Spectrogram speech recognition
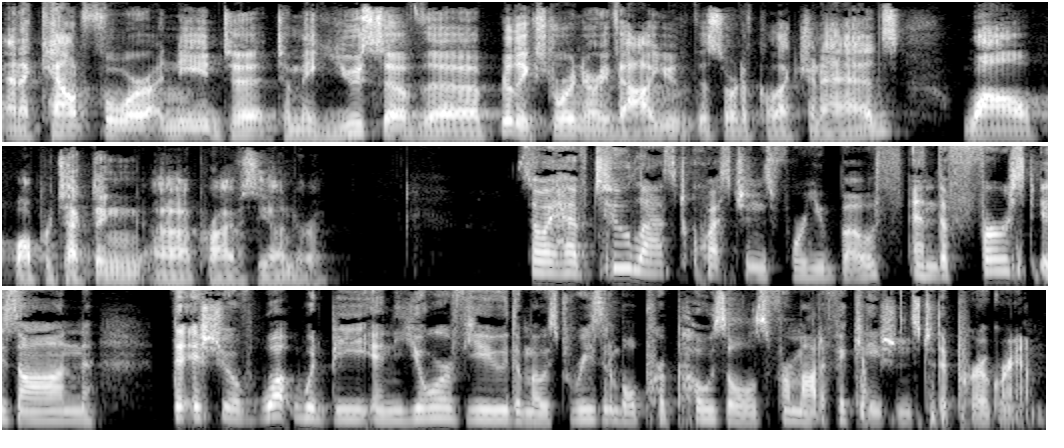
and account for a need to to make use of the really extraordinary value that this sort of collection adds while while protecting uh, privacy under it. So I have two last questions for you both, and the first is on the issue of what would be, in your view, the most reasonable proposals for modifications to the program.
